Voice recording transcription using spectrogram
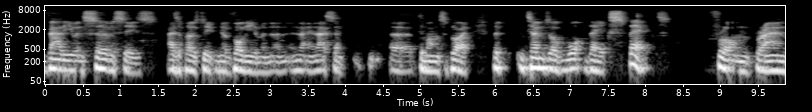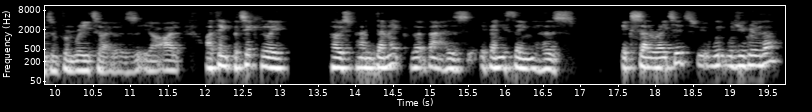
value and services as opposed to you know volume and and, and, that, and that's uh, demand and supply. But in terms of what they expect from brands and from retailers, you know, I I think particularly post pandemic that that has, if anything, has accelerated. Would, would you agree with that?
